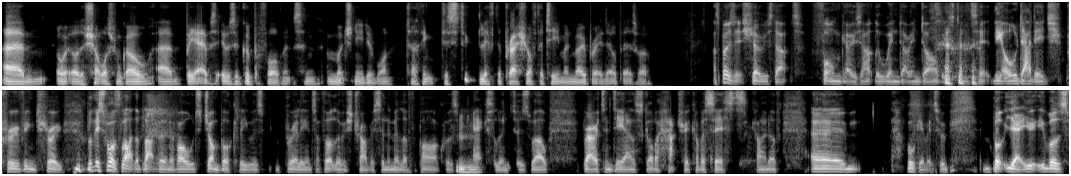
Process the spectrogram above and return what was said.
um, or, or, the shot was from goal. Uh, but yeah, it was, it was a good performance and a much needed one. To, I think just to lift the pressure off the team and Mowbray a little bit as well. I suppose it shows that form goes out the window in derbies, doesn't it? The old adage proving true. But this was like the Blackburn of old. John Buckley was brilliant. I thought Lewis Travis in the middle of the park was mm-hmm. excellent as well. Brereton Diaz got a hat trick of assists, kind of. Um, we'll give it to him. But yeah, it was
